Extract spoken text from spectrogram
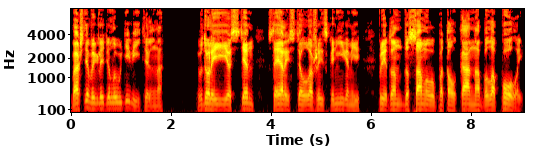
башня выглядела удивительно. Вдоль ее стен стояли стеллажи с книгами, при этом до самого потолка она была полой.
